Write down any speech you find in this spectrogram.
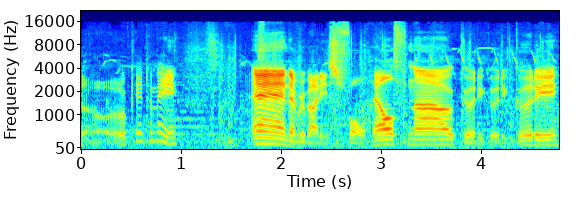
okay to me. And everybody's full health now. Goody, goody, goody.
